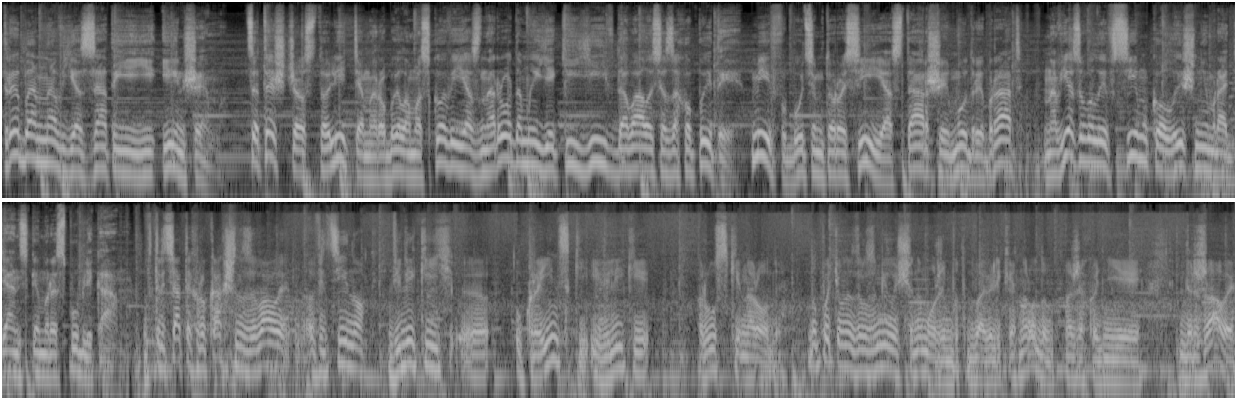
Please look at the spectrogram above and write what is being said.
треба нав'язати її іншим. Це те, що століттями робила Московія з народами, які їй вдавалося захопити. Міф, буцімто Росія, старший мудрий брат, нав'язували всім колишнім радянським республікам. В 30-х роках ще називали офіційно великий е, український і великий русські народи. Ну потім вони зрозуміли, що не може бути два великих народи в межах однієї держави.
